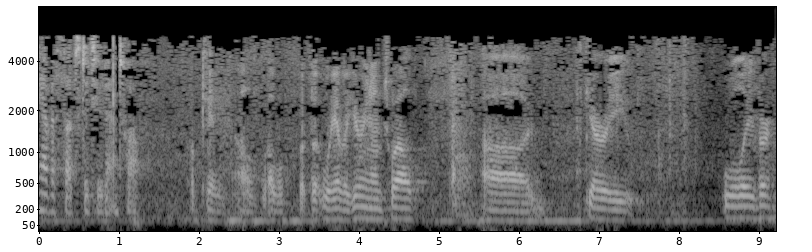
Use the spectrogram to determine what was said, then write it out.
have a substitute on 12. Okay, I'll, I'll- but but we have a hearing on 12. Uh, Gary Woolaver,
